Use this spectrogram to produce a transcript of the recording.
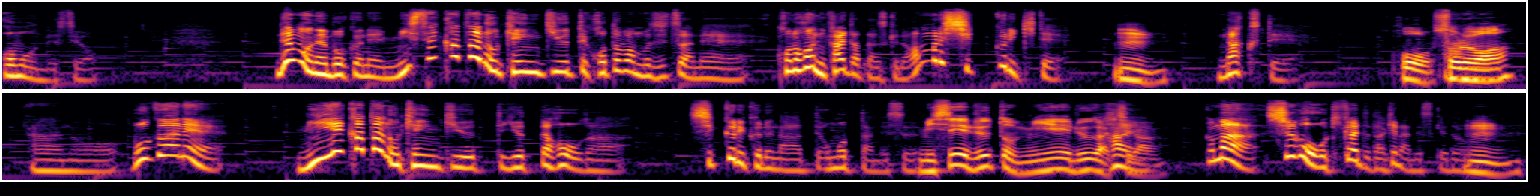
思うんですよ。でもね僕ね見せ方の研究って言葉も実はねこの本に書いてあったんですけどあんまりしっくりきてうん。なくて。ほうそれは？あの僕はね見え方の研究って言った方がしっくりくるなって思ったんです。見せると見えるが違う、はまあ主語を置き換えただけなんですけど、うん。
